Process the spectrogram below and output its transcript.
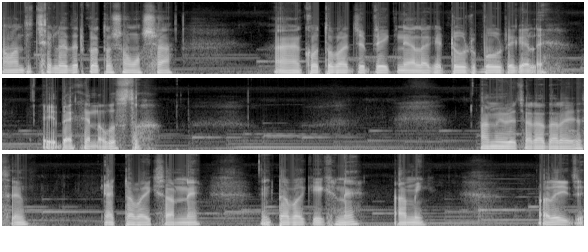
আমাদের ছেলেদের কত সমস্যা? কতবার যে ব্রেক নেওয়া লাগে ট্যুর বউরে গেলে। এই দেখেন অবস্থা। আমি বেচারা দাঁড়াই আছি। একটা বাইক সামনে একটা বাইক এখানে আমি। আর এই যে।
